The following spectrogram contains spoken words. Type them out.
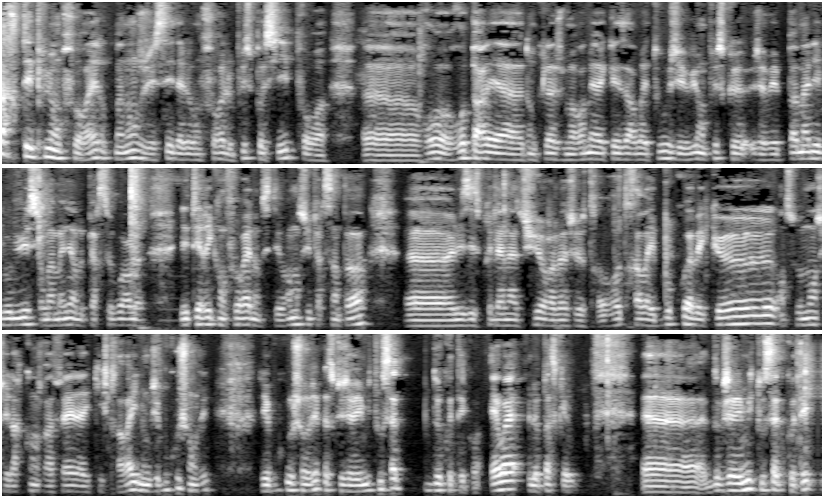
partez plus en forêt. Donc maintenant, j'essaie d'aller en forêt le plus possible pour euh, reparler. À... Donc là, je me remets avec les arbres et tout. J'ai vu en plus que j'avais pas mal évolué sur ma manière de percevoir l'éthérique en forêt. Donc c'était vraiment super sympa. Euh, les esprits de la nature, là, je retravaille beaucoup avec eux. En ce moment, j'ai l'archange Raphaël avec qui je travaille. Donc j'ai beaucoup changé. J'ai beaucoup changé parce que j'avais mis tout ça de côté, quoi. Et ouais, le Pascal. Euh, donc j'avais mis tout ça de côté.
